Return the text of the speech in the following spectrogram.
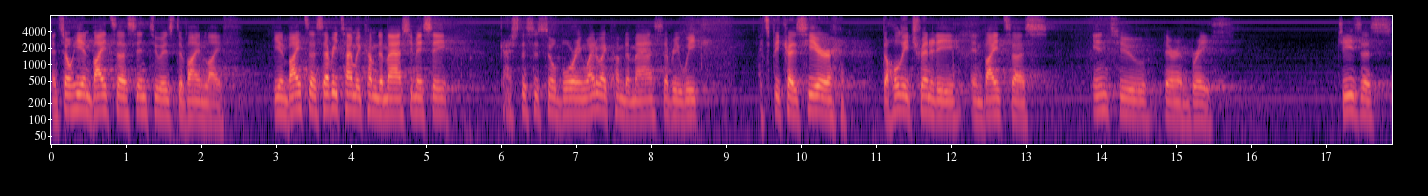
And so He invites us into His divine life. He invites us every time we come to Mass. You may say, Gosh, this is so boring. Why do I come to Mass every week? It's because here the Holy Trinity invites us into their embrace. Jesus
